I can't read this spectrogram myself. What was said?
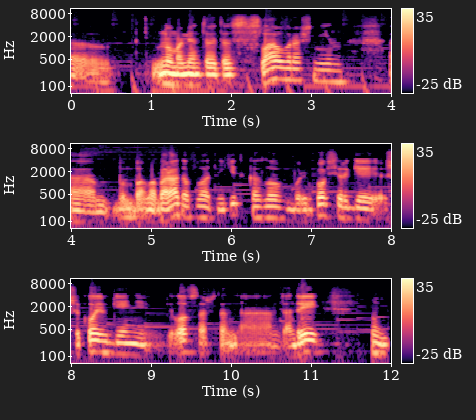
Э, ну, момента это Слава Ворошнин, э, Барадов Влад, Никита Козлов, Буренков Сергей, Шико Евгений, Белов Саша, Андрей, ну,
